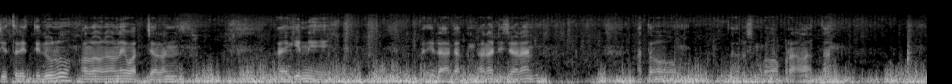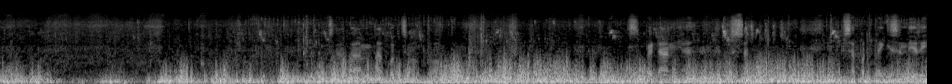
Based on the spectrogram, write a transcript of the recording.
diteliti dulu kalau lewat jalan kayak gini. Tidak ada kendala di jalan atau harus membawa peralatan misalkan takut contoh sepedanya rusak bisa perbaiki sendiri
